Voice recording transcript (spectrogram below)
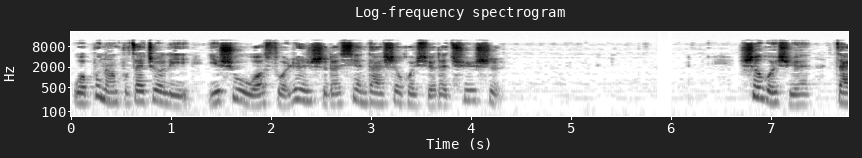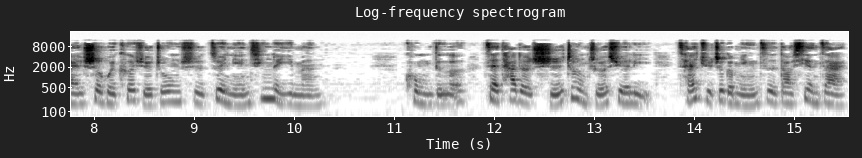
我不能不在这里一述我所认识的现代社会学的趋势。社会学。在社会科学中是最年轻的一门，孔德在他的实证哲学里采取这个名字，到现在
